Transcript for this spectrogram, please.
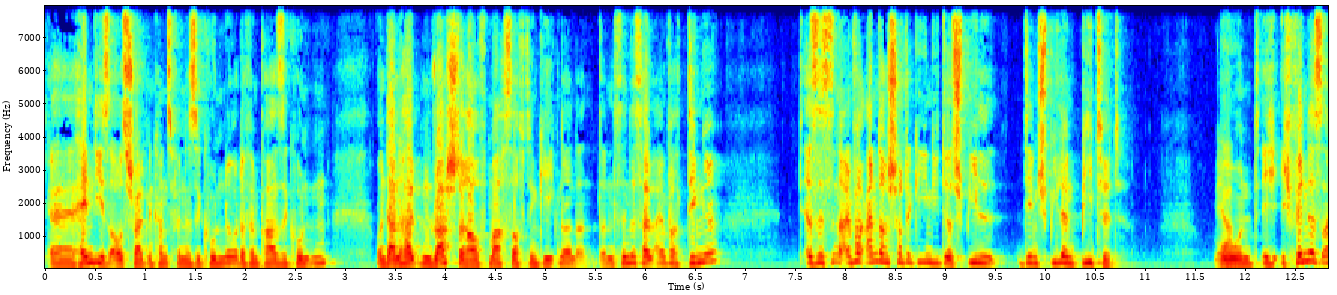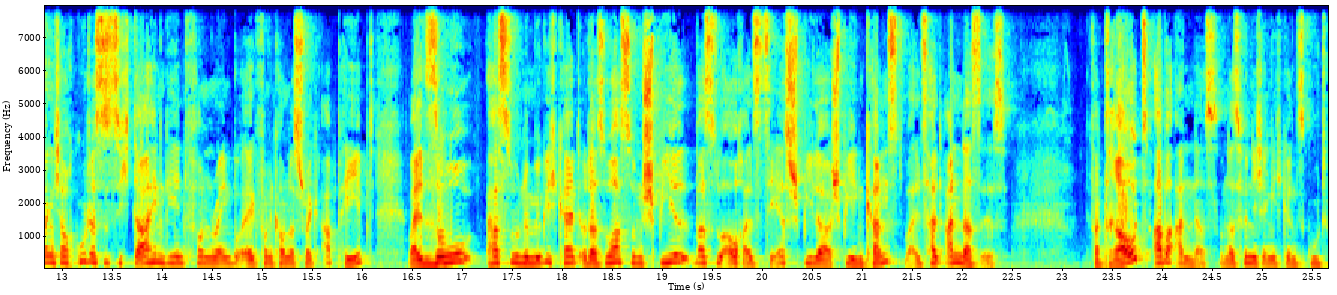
äh, Handys ausschalten kannst für eine Sekunde oder für ein paar Sekunden und dann halt einen Rush darauf machst auf den Gegner, dann, dann sind es halt einfach Dinge. Also es sind einfach andere Strategien, die das Spiel den Spielern bietet. Ja. Und ich, ich finde es eigentlich auch gut, dass es sich dahingehend von Rainbow, äh, von Counter-Strike abhebt, weil so hast du eine Möglichkeit oder so hast du ein Spiel, was du auch als CS-Spieler spielen kannst, weil es halt anders ist. Vertraut, aber anders. Und das finde ich eigentlich ganz gut.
